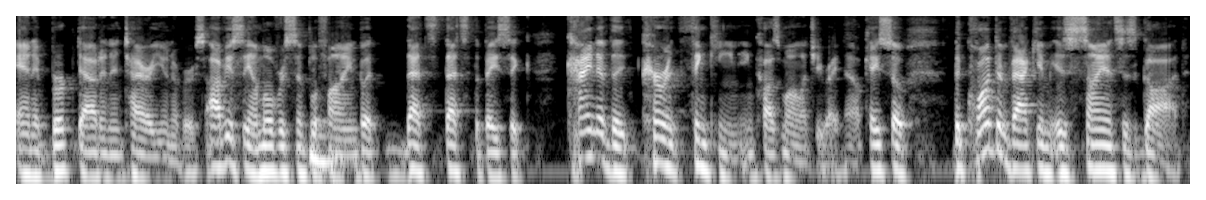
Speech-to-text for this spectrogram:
and it burped out an entire universe. Obviously, I'm oversimplifying, mm-hmm. but that's that's the basic kind of the current thinking in cosmology right now. Okay, so the quantum vacuum is science's god.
